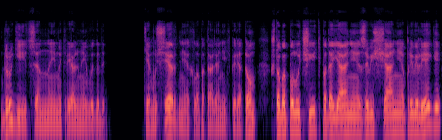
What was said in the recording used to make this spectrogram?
другие ценные материальные выгоды. Тем усерднее хлопотали они теперь о том, чтобы получить подаяние, завещание, привилегии,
